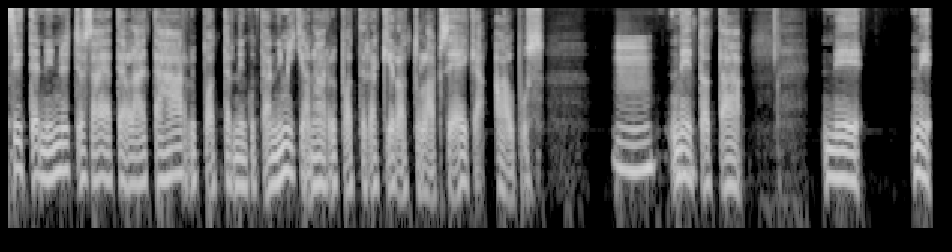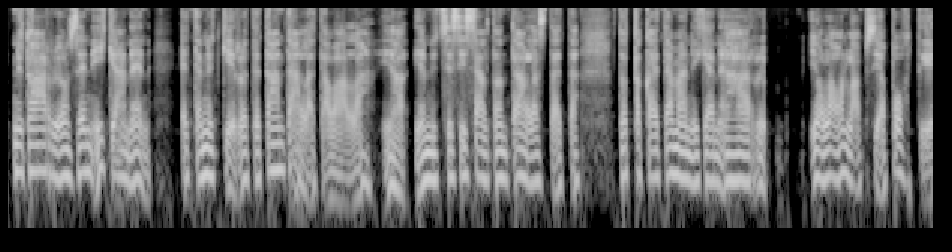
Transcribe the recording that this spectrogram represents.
sitten niin nyt jos ajatellaan, että Harry Potter, niin kuin tämä nimikin on Harry Potter ja kirjoittu lapsi eikä Albus, mm. niin, tota, niin, niin nyt Harry on sen ikäinen, että nyt kirjoitetaan tällä tavalla. Ja, ja nyt se sisältö on tällaista, että totta kai tämän ikäinen Harry, jolla on lapsia, pohtii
